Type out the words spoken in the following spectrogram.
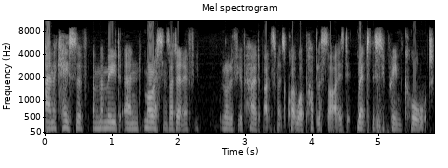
and the case of uh, Mohamud and Morrison's, I don't know if a lot of you have heard about this, it's quite well publicised. It went to the Supreme Court.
